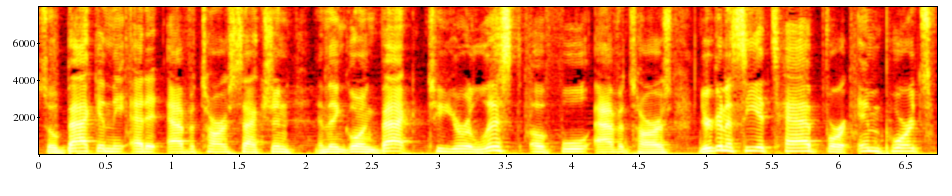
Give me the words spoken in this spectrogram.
So back in the edit avatar section and then going back to your list of full avatars, you're gonna see a tab for imports.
